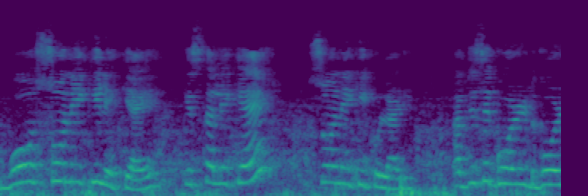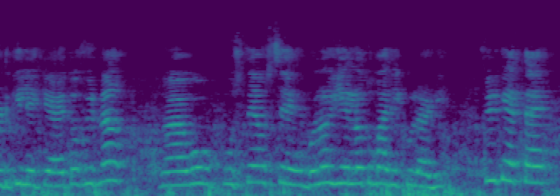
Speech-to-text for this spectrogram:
वो सोने की लेके आए। किसका लेके आए? सोने की कुल्हाड़ी। अब जैसे गोल्ड गोल्ड की लेके आए तो फिर ना वो पूछते हैं उससे, बोलो, ये लो तुम्हारी कुल्हाड़ी। फिर कहता है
